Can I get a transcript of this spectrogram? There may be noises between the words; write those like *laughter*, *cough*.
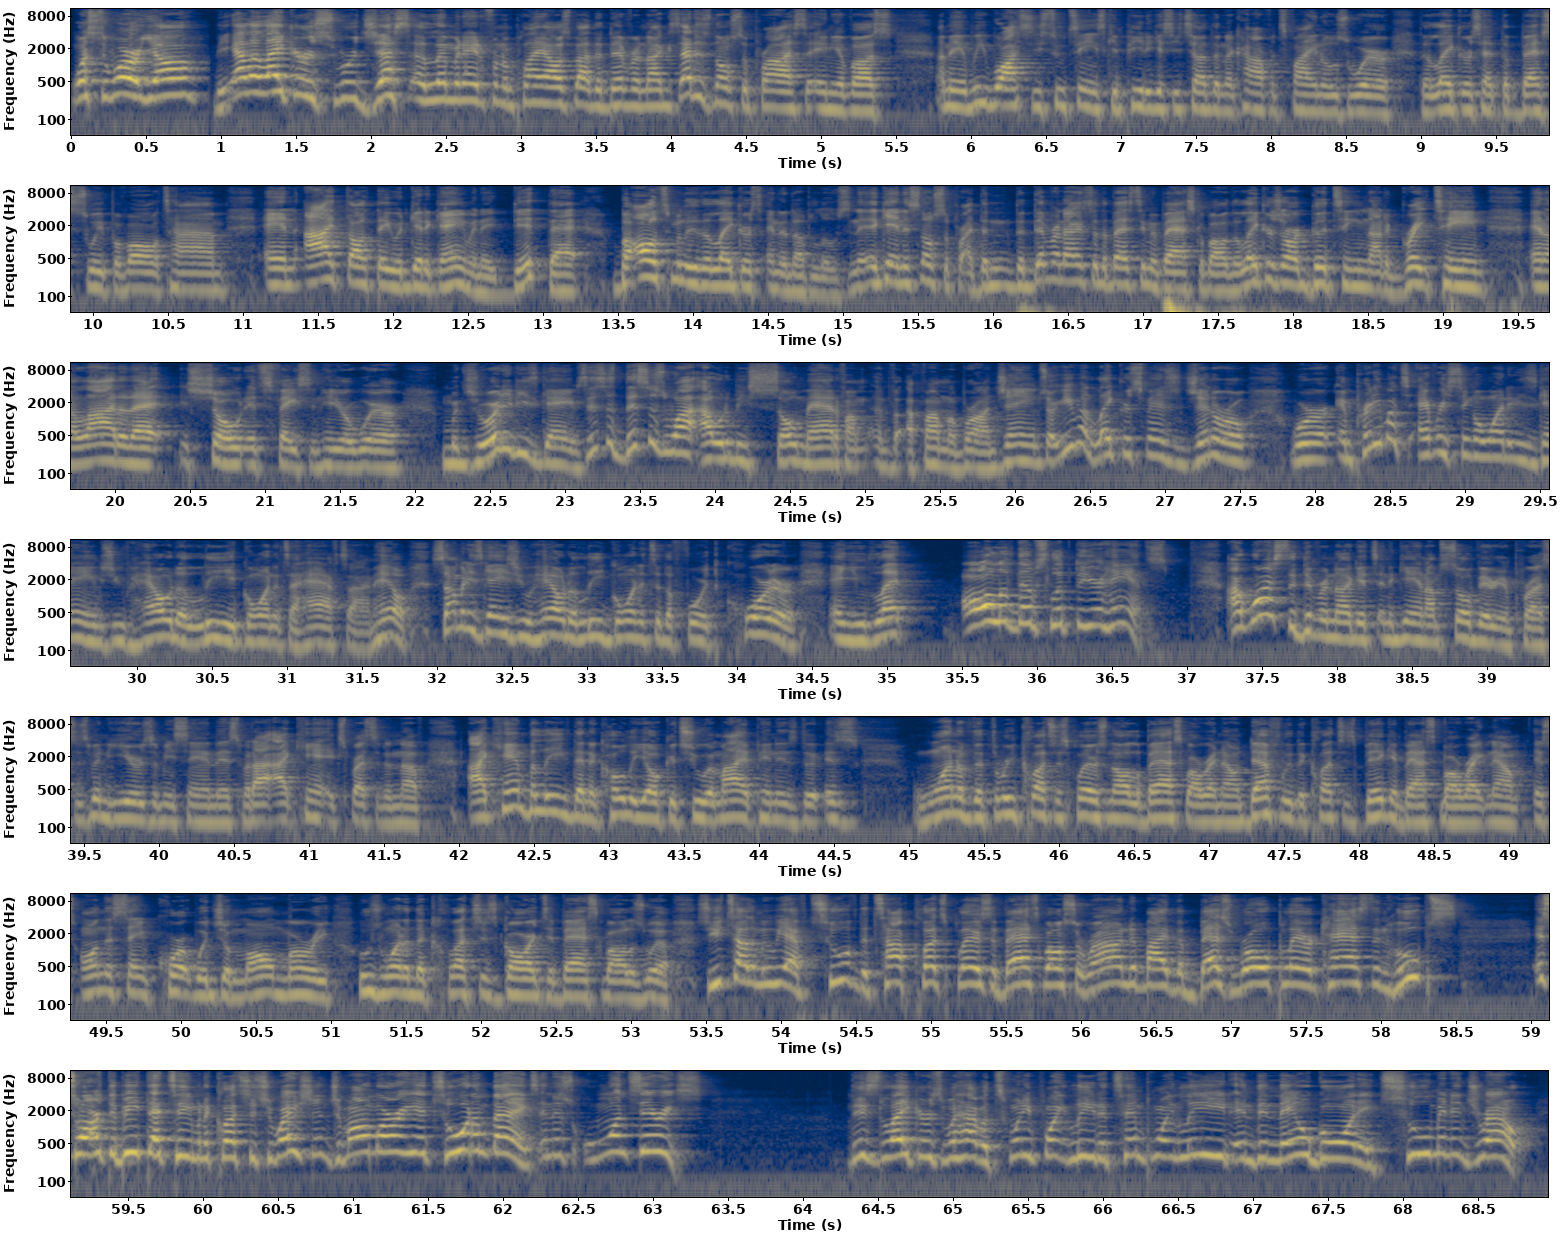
What's the word, y'all? The LA Lakers were just eliminated from the playoffs by the Denver Nuggets. That is no surprise to any of us. I mean, we watched these two teams compete against each other in the conference finals where the Lakers had the best sweep of all time. And I thought they would get a game, and they did that. But ultimately, the Lakers ended up losing. Again, it's no surprise. The, the Denver Nuggets are the best team in basketball. The Lakers are a good team, not a great team. And a lot of that showed its face in here where majority of these games, this is this is why I would be so mad if I'm if I'm LeBron James or even Lakers fans in general, were in pretty much every single one of these games, you've held a lead going into halftime. Hell, some of these games you held a lead going into the fourth quarter and you let all of them slip through your hands. I watched the Denver Nuggets, and again, I'm so very impressed. It's been years of me saying this, but I, I can't express it enough. I can't believe that Nikola Jokic, who in my opinion is, the, is one of the three clutchest players in all of basketball right now, definitely the clutchest big in basketball right now, is on the same court with Jamal Murray, who's one of the clutchest guards in basketball as well. So you telling me we have two of the top clutch players in basketball surrounded by the best role player cast in hoops? It's hard to beat that team in a clutch situation. Jamal Murray had two of them things in this one series. These Lakers will have a 20 point lead, a 10 point lead, and then they'll go on a two minute drought.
